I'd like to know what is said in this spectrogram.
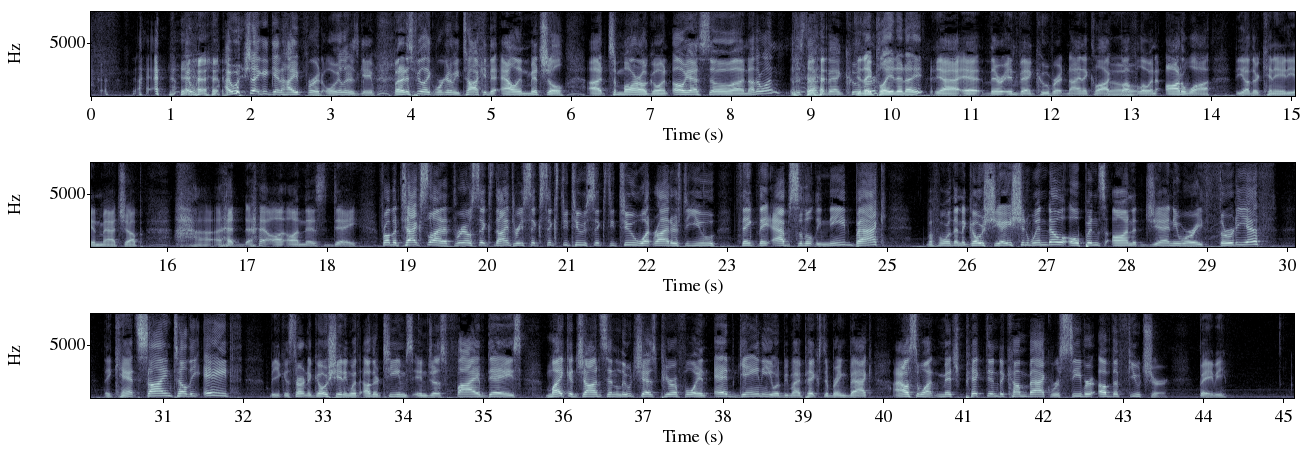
I- I wish I could get hype for an Oilers game, but I just feel like we're going to be talking to Alan Mitchell uh, tomorrow, going, "Oh yeah, so uh, another one this time in Vancouver." do they play tonight? Yeah, uh, they're in Vancouver at nine o'clock. Oh. Buffalo and Ottawa, the other Canadian matchup on, this day. From the text line at 306 936 6262, what riders do you think they absolutely need back before the negotiation window opens on January 30th? They can't sign till the 8th, but you can start negotiating with other teams in just five days. Micah Johnson, Loucheiz Purifoy, and Ed Gainey would be my picks to bring back. I also want Mitch Picton to come back, receiver of the future, baby.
